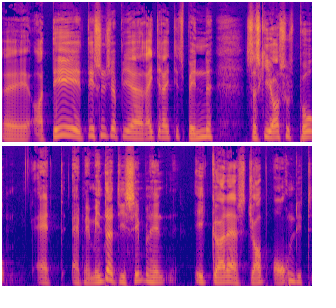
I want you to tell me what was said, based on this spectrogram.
Øh, og det, det synes jeg bliver rigtig, rigtig spændende. Så skal I også huske på, at, at medmindre de simpelthen ikke gør deres job ordentligt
